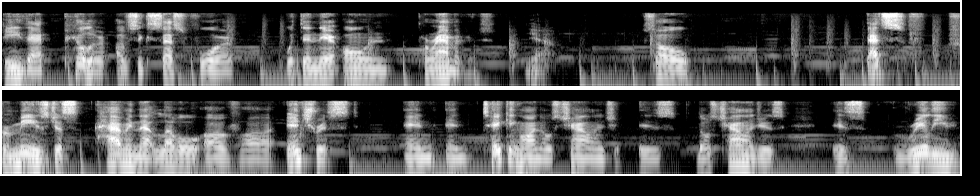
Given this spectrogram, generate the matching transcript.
be that pillar of success for within their own parameters. Yeah. So that's for me is just having that level of uh, interest and and taking on those challenge is those challenges is really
